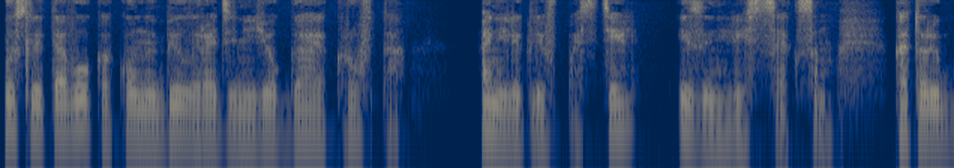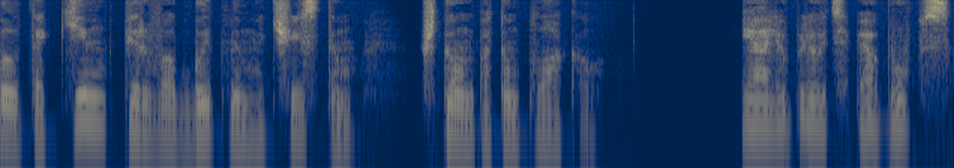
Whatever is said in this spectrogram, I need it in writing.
После того, как он убил ради нее Гая Крофта, они легли в постель и занялись сексом, который был таким первобытным и чистым — что он потом плакал. «Я люблю тебя, Бубс»,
